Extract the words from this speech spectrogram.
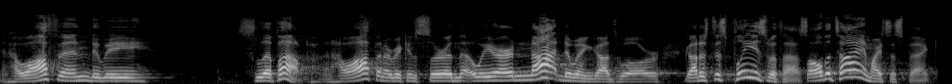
And how often do we slip up? And how often are we concerned that we are not doing God's will or God is displeased with us? All the time, I suspect.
